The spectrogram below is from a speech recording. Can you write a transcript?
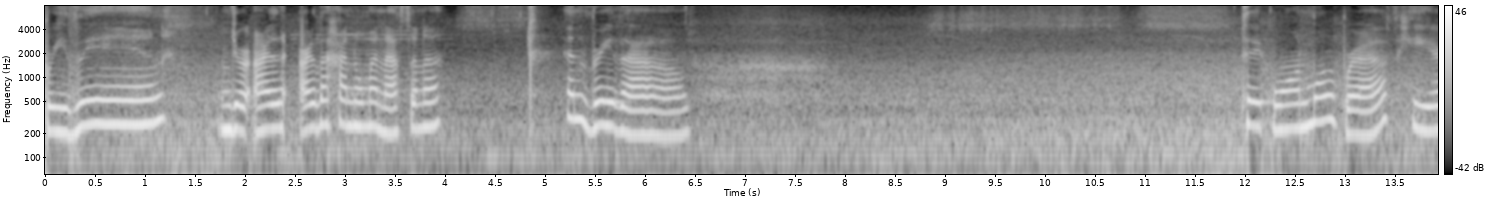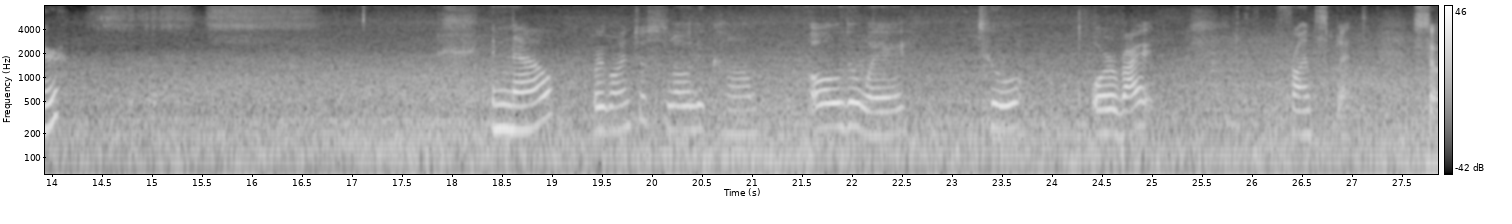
Breathe in your Ardha Hanumanasana and breathe out. Take one more breath here. And now we're going to slowly come all the way to or right front split. So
